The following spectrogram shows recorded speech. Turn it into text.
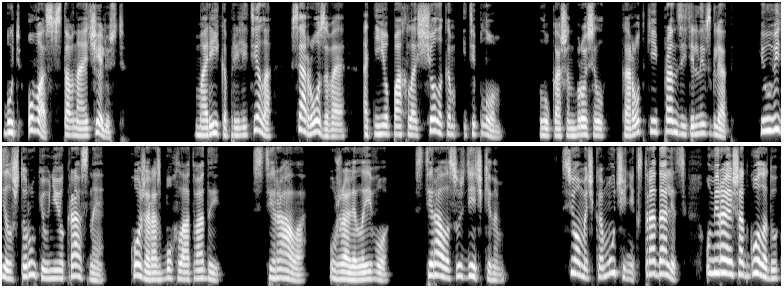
будь у вас вставная челюсть. Марийка прилетела, вся розовая, от нее пахло щелоком и теплом. Лукашин бросил короткий пронзительный взгляд и увидел, что руки у нее красные, кожа разбухла от воды. «Стирала», — ужалила его. «Стирала с Уздечкиным». «Семочка, мученик, страдалец, умираешь от голоду,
